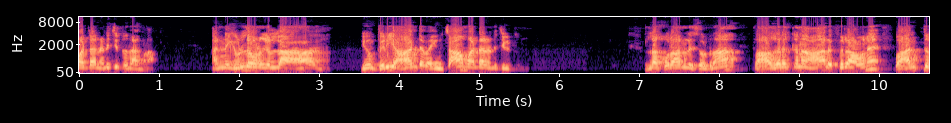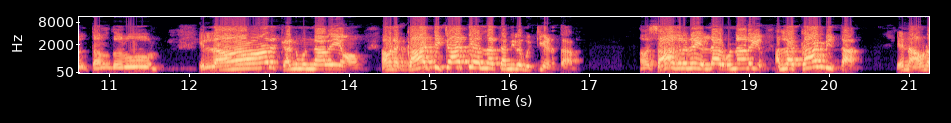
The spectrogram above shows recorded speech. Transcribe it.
மாட்டான்னு நினைச்சிட்டு இருந்தாங்களாம். அன்னைக்கு உள்ளவனுங்க எல்லாம் இவன் பெரிய ஆண்டவன் இவன் சாக மாட்டான்னு நினைச்சுக்கிட்டு இருந்தான். அல்லாஹ் குரான்ல சொல்றான் அகரக்கன ஆள பிராவனை அந்தும் தந்துரும் எல்லாரும் கண் முன்னாலையும் அவனை காட்டி காட்டி அல்லாஹ் தண்ணியில முக்கி எடுத்தான். அவன் சாகிறதே எல்லாரும் முன்னாலையும் அல்லாஹ் காண்பித்தான். என்ன அவனு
